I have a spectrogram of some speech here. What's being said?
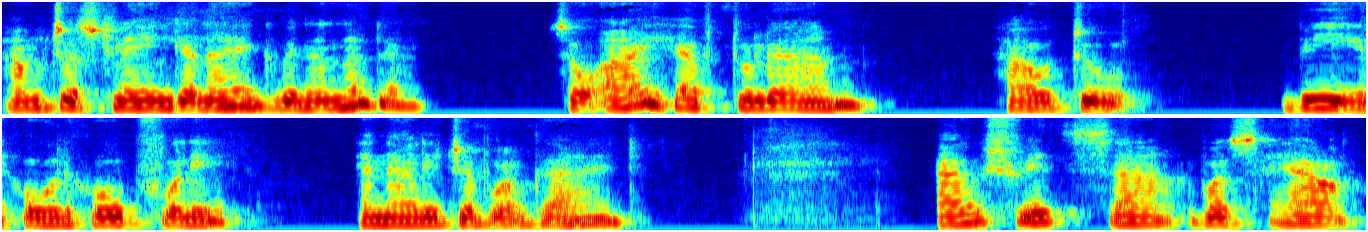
I'm just laying an egg with another. So I have to learn how to be, whole, hopefully, a knowledgeable guide. Auschwitz uh, was hell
